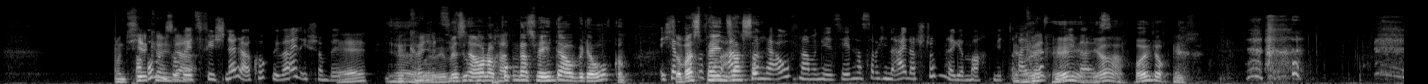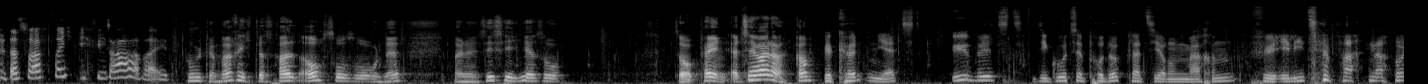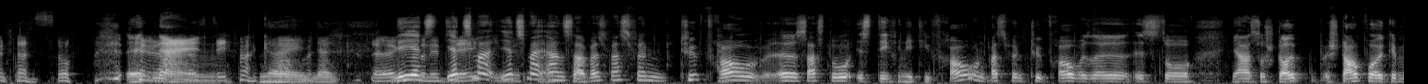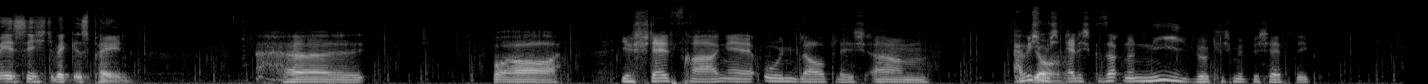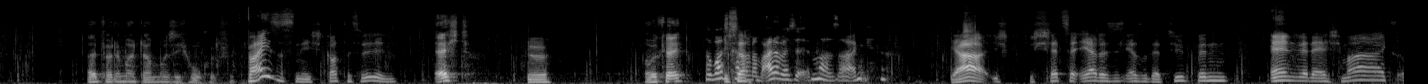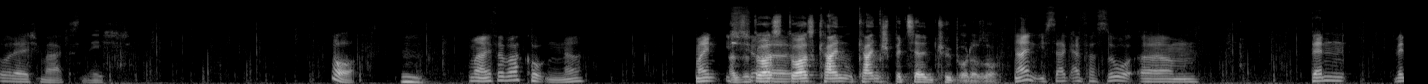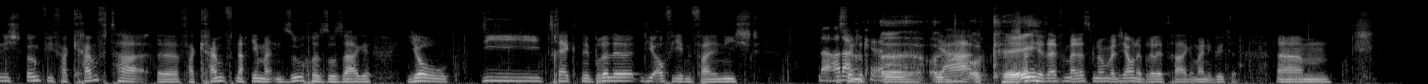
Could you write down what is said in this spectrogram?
Und hier Warum? können So wir... geht's viel schneller. Guck, wie weit ich schon bin. Hä? Ja, wir können aber wir jetzt die müssen auch noch gucken, dass wir hinterher auch wieder hochkommen. Ich So, habe was, das, du Payne, sagst du? Anfang der Aufnahme gesehen hast, habe ich in einer Stunde gemacht mit drei Okay, Blöcken Okay, jeweils. ja, heul doch nicht. Das war richtig viel Arbeit. Gut, dann mache ich das halt auch so, so, ne? Meine Sissi hier so. So, Payne, erzähl weiter, komm. Wir könnten jetzt übelst die gute Produktplatzierung machen für Elite-Partner oder so. Äh, nein. Nein, nein. Nee, so jetzt, eine jetzt mal, jetzt mal ernsthaft. Was, was für ein Typ Frau, äh, sagst du, ist definitiv Frau und was für ein Typ Frau äh, ist so, ja, so Staub, Staubwolkemäßig weg ist Pain. Äh, boah, ihr stellt Fragen, ey, unglaublich. Ähm, habe ich Ja. mich ehrlich gesagt noch nie wirklich mit beschäftigt. Halt, warte mal, da muss ich hochhüpfen. Weiß es nicht, Gottes Willen. Echt? Nö. Okay. Sowas Ich kann sag- man normalerweise immer sagen. Ja, ich, ich schätze eher, dass ich eher so der Typ bin. Entweder ich mag's oder ich mag's nicht. Oh, Hm. mal einfach mal gucken, ne? Ich mein, ich, Also du hast, äh, du hast keinen, keinen speziellen Typ oder so. Nein, ich sag einfach so, ähm, wenn, wenn ich irgendwie verkrampft, ha äh, verkrampft nach jemandem suche, so sage, yo, die trägt eine Brille, die auf jeden Fall nicht. Na, Das wäre- danke. Äh, und- Ja, Ich hab okay. jetzt einfach mal das genommen, weil ich auch eine Brille trage, meine Güte. Ähm,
